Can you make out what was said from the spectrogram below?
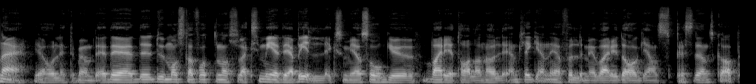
Nej, jag håller inte med om det. det, det du måste ha fått någon slags mediabild. Liksom. Jag såg ju varje tal han höll egentligen. Jag följde med varje dag i hans presidentskap.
